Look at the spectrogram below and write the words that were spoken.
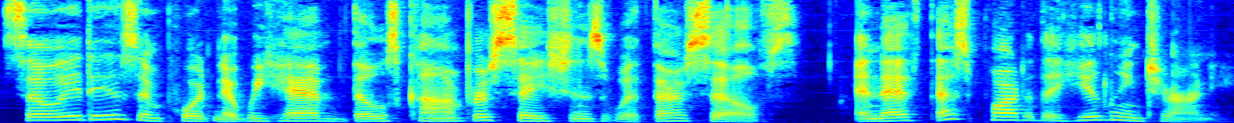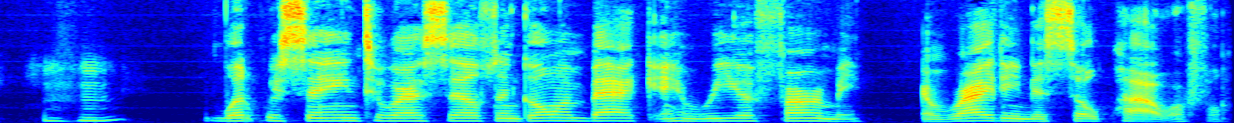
So it is important that we have those conversations with ourselves and that's that's part of the healing journey mm-hmm. What we're saying to ourselves and going back and reaffirming and writing is so powerful.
